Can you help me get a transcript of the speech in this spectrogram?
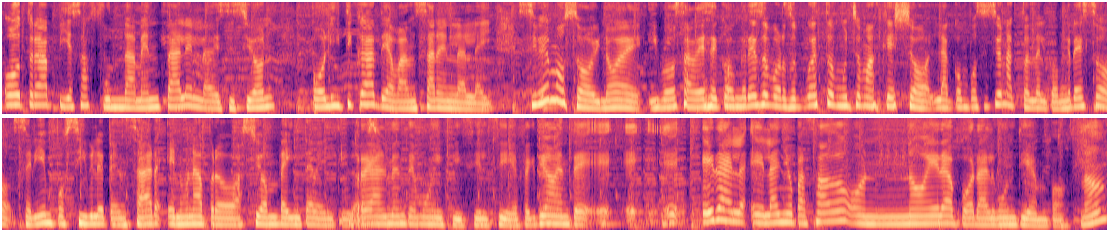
otra pieza fundamental en la decisión política de avanzar en la ley. Si vemos hoy, Noé, y vos sabés de Congreso, por supuesto, mucho más que yo, la composición actual del Congreso sería imposible pensar en una aprobación 2022. Realmente muy difícil, sí, efectivamente. Eh, eh, eh, ¿Era el, el año pasado o no era por algún tiempo, no?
